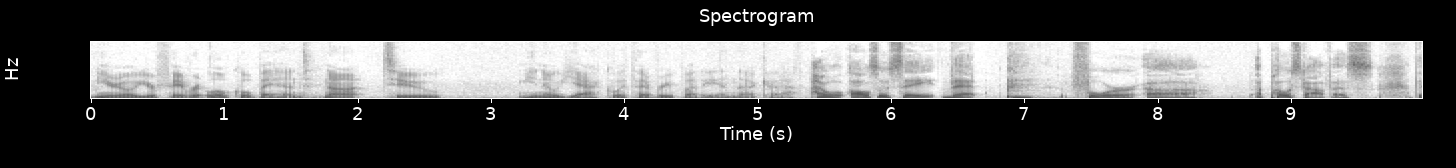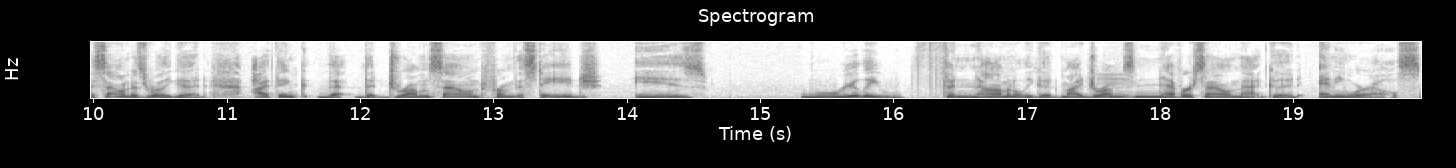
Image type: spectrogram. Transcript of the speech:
you know your favorite local band, not to you know yak with everybody and that kind of. I will also say that for uh, a post office, the sound is really good. I think that the drum sound from the stage is really phenomenally good. My drums never sound that good anywhere else.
